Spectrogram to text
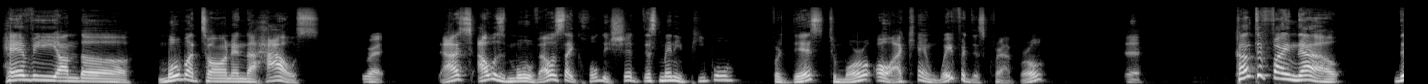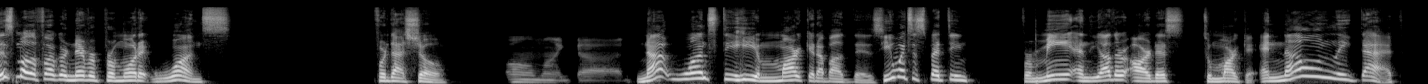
heavy on the moombahton in the house. Right. that's i was moved. I was like holy shit this many people for this tomorrow? Oh i can't wait for this crap bro. Yeah. come to find out this motherfucker never promoted once for that show Oh my god. not once did he market about this. He was expecting for me and the other artists to market. And not only that,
